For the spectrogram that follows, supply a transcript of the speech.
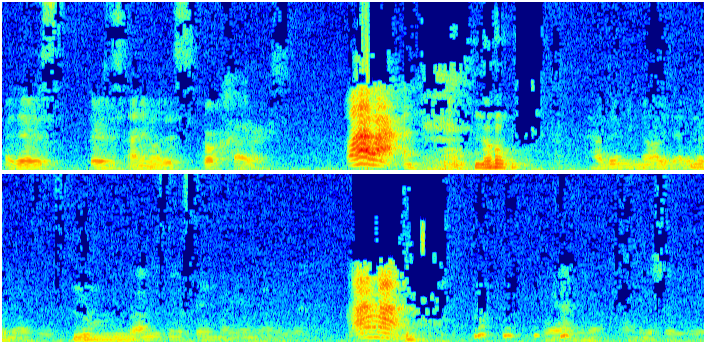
where there's there's this animal, this crocodile. No. How do you know this? Everybody knows this. No. But I'm just gonna stay in my room now. Mama. Wait, I'm gonna I'm gonna show you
